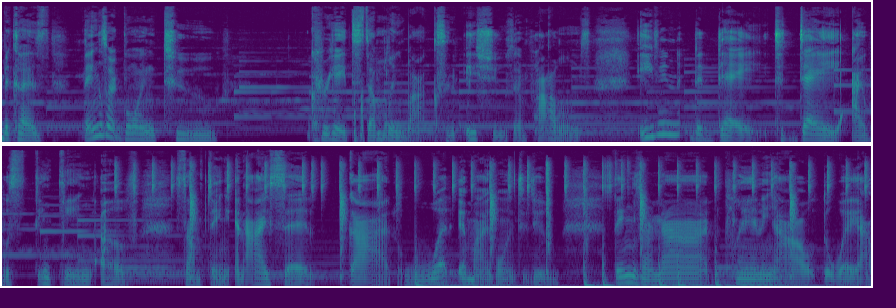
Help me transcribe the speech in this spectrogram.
because things are going to create stumbling blocks and issues and problems. Even the day, today, I was thinking of something and I said, God, what am I going to do? Things are not planning out the way I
